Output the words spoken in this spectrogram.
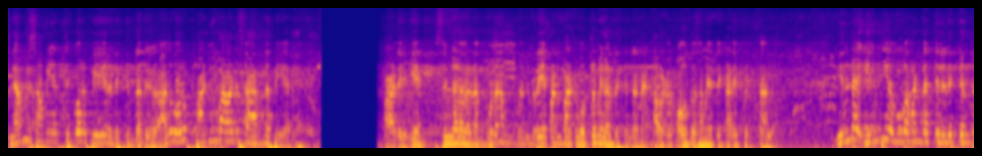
நம் சமயத்துக்கு ஒரு பெயர் இருக்கின்றது. அது ஒரு பண்பாடு சார்ந்த பெயர். பண்பாடு. ஏன்? சிங்களவரிடம் கூட நம் நிறைய பண்பாட்டு ஒற்றுமைகள் இருக்கின்றன. அவர்கள் பௌத்த சமயத்தை கடைபிடித்தாலும் இந்த இந்திய உபகண்டத்தில் இருக்கின்ற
